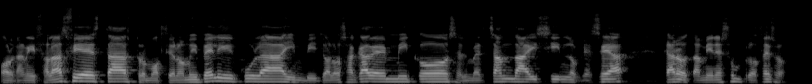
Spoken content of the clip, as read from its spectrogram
organizo las fiestas, promociono mi película, invito a los académicos, el merchandising, lo que sea, claro, también es un proceso.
